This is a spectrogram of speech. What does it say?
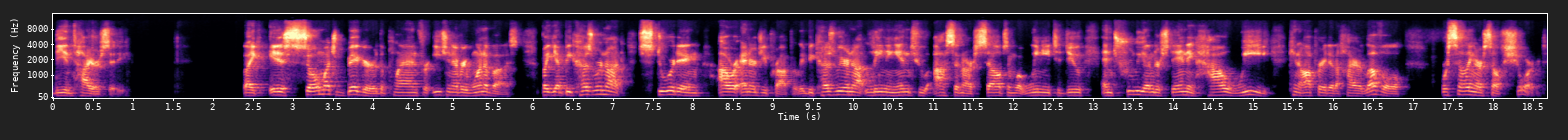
the entire city. Like it is so much bigger the plan for each and every one of us but yet because we're not stewarding our energy properly because we are not leaning into us and ourselves and what we need to do and truly understanding how we can operate at a higher level we're selling ourselves short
